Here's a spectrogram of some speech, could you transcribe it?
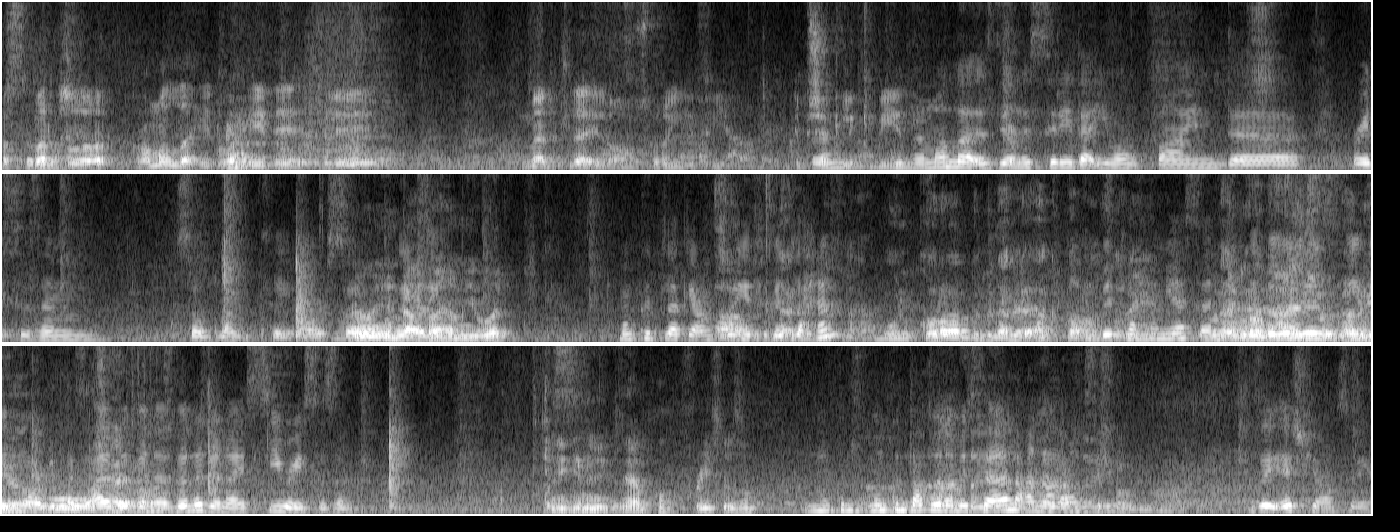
بس برضه رام الله هي الوحيدة اللي ما بتلاقي العنصرية فيها بشكل كبير Ramallah is the only city that you won't find uh, racism so bluntly or so Really? In. Bethlehem you would? ممكن تلاقي عنصرية في بيت لحم. والقرى بتلاقي أكثر بيت لحم yes, and villages even more because I live in a village and I see racism. Can you give me an example of racism? ممكن ممكن تعطونا مثال عن العنصرية؟ زي إيش في عنصرية؟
